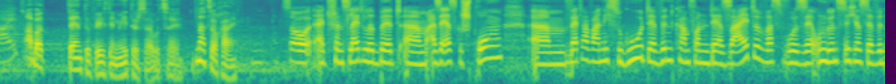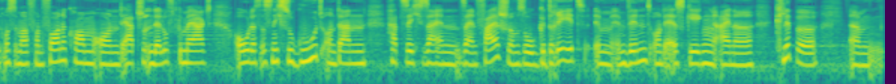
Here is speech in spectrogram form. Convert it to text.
height? About 10 to 15 meters, I would say. Not so high. So I translate a little bit. Ähm, also er ist gesprungen, ähm, Wetter war nicht so gut, der Wind kam von der Seite, was wohl sehr ungünstig ist. Der Wind muss immer von vorne kommen und er hat schon in der Luft gemerkt, oh, das ist nicht so gut. Und dann hat sich sein, sein Fallschirm so gedreht im, im Wind und er ist gegen eine Klippe ähm,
